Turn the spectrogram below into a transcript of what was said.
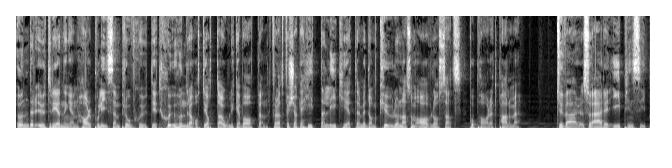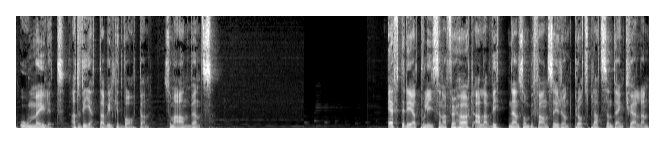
Under utredningen har polisen provskjutit 788 olika vapen för att försöka hitta likheter med de kulorna som avlossats på paret Palme. Tyvärr så är det i princip omöjligt att veta vilket vapen som har använts. Efter det att polisen har förhört alla vittnen som befann sig runt brottsplatsen den kvällen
